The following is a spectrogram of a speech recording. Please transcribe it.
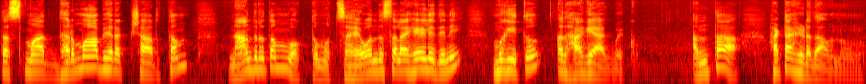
ತಸ್ಮಾತ್ ಧರ್ಮಾಭಿರಕ್ಷಾರ್ಥಂ ನಾಂದ್ರತಂ ವಕ್ತು. ಮುತ್ಸಹೆ ಒಂದು ಸಲ ಹೇಳಿದ್ದೀನಿ, ಮುಗೀತು, ಅದು ಹಾಗೆ ಆಗಬೇಕು. ಅಂತ ಹಠ ಹಿಡ್ದ ಅವನು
